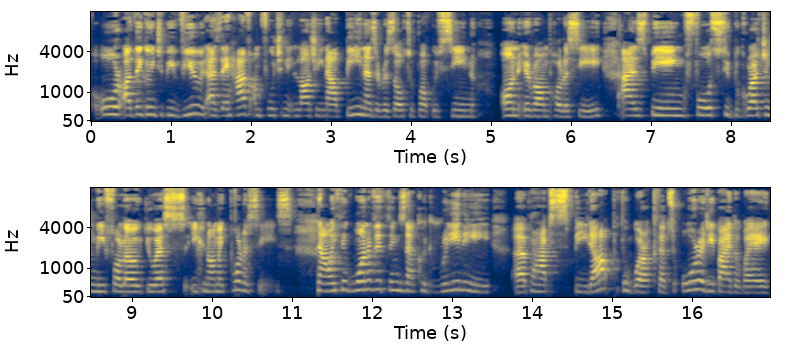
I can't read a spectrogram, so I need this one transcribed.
or are they going to be viewed as they have unfortunately largely now been as a result of what we've seen on Iran policy as being forced to begrudgingly follow US economic policies. Now, I think one of the things that could really uh, perhaps speed up the work that's already, by the way,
